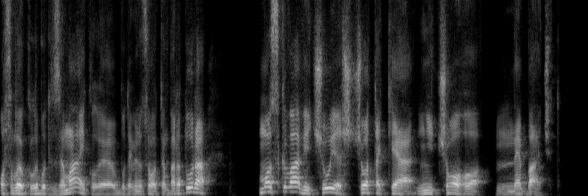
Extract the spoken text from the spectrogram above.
особливо коли буде зима і коли буде мінусова температура, Москва відчує, що таке нічого не бачити.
